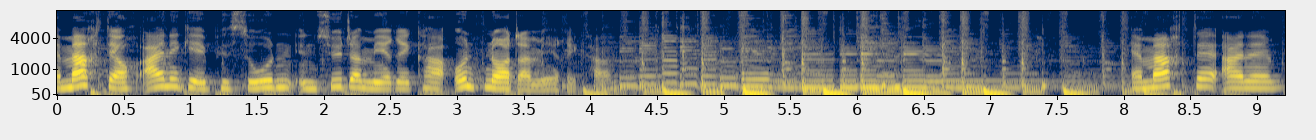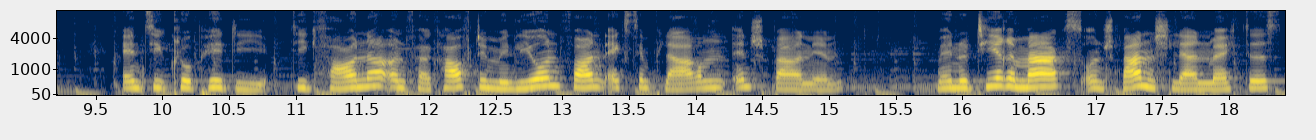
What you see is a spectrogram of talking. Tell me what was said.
Er machte auch einige Episoden in Südamerika und Nordamerika. Er machte eine Enzyklopädie, die Fauna und verkaufte Millionen von Exemplaren in Spanien. Wenn du Tiere magst und Spanisch lernen möchtest,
